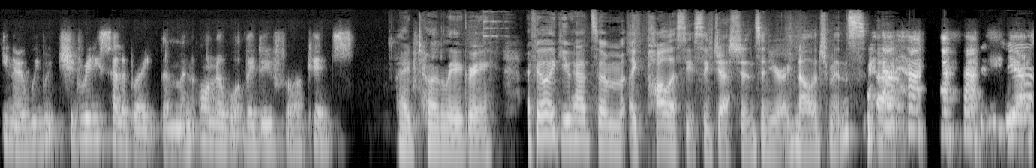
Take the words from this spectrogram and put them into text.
you know, we should really celebrate them and honor what they do for our kids. I totally agree. I feel like you had some like policy suggestions in your acknowledgments. Uh, yes,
